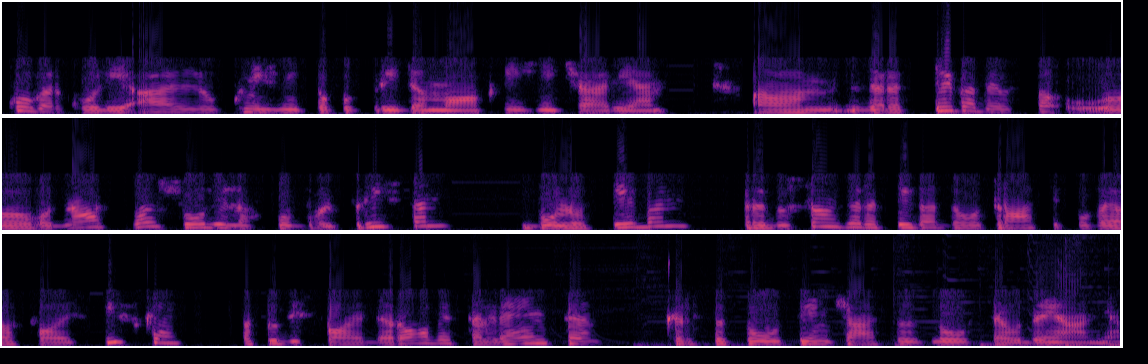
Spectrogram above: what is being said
kogarkoli, ali v knjižnico, ko pridemo, knjižničarje. Um, zaradi tega, da je odnos v šoli lahko bolj pristen, bolj oseben, predvsem zaradi tega, da otroci povejo svoje stiske, pa tudi svoje darove, talente, ker se to v tem času zelo vse vdejanja.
